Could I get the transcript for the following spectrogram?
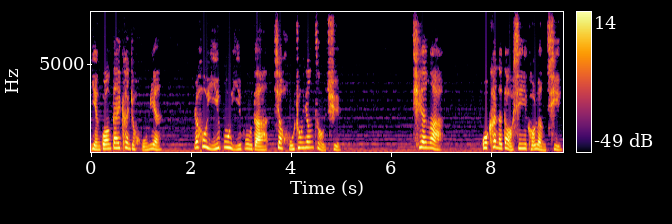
眼光呆看着湖面，然后一步一步的向湖中央走去。天啊！我看得倒吸一口冷气。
